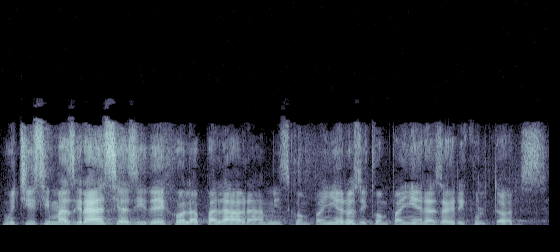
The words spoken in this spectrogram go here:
Muchísimas gracias y dejo la palabra a mis compañeros y compañeras agricultores.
